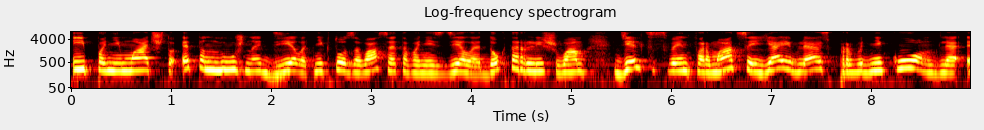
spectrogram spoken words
и понимать, что это нужно делать. Никто за вас этого не сделает. Доктор лишь вам делится своей информацией. Я являюсь проводником для этого.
